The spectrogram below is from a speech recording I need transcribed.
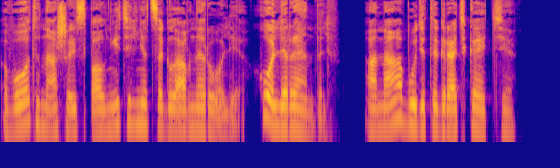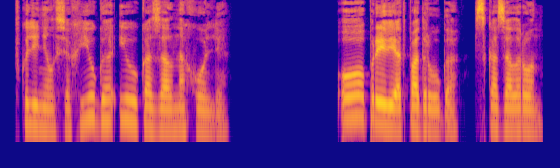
вот наша исполнительница главной роли, Холли Рэндольф. Она будет играть Кэти», — вклинился Хьюга и указал на Холли. «О, привет, подруга», — сказал Рон.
